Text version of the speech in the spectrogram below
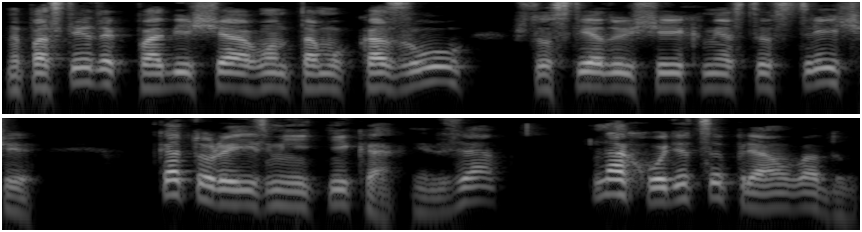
напоследок пообещав вон тому козлу, что следующее их место встречи, которое изменить никак нельзя, находится прямо в аду.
